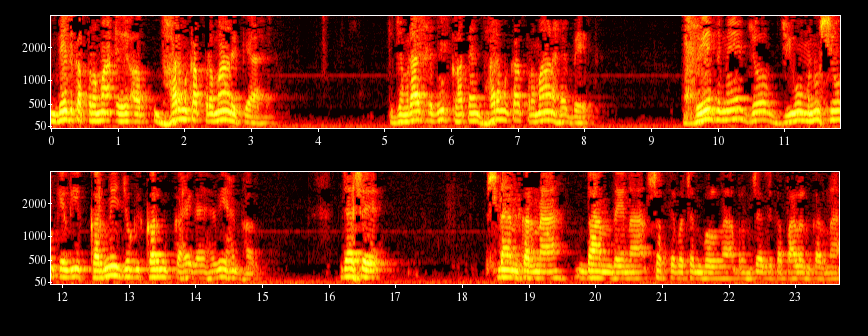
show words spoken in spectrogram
वेद का प्रमाण धर्म का प्रमाण क्या है? तो जमराज दूत कहते हैं, धर्म का प्रमाण है वेद। वेद में जो जीवों मनुष्यों के लिए करने योग्य कर्म कहे गए हैं, वे हैं धर्म। जैसे स्नान करना, दान देना, सत्य वचन बोलना, ब्रह्मचर्य का पालन करना,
